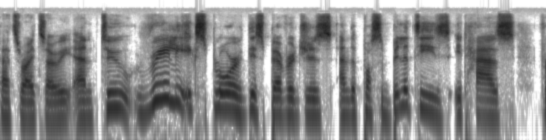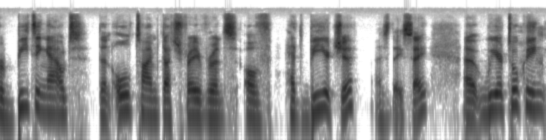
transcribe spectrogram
That's right, Zoe. And to really explore this beverages and the possibilities it has for beating out the all-time Dutch favorite of het biertje, as they say, uh, we are talking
